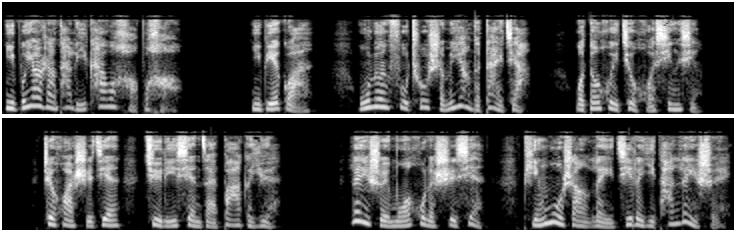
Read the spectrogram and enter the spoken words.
你不要让他离开我好不好？你别管，无论付出什么样的代价，我都会救活星星。这话时间距离现在八个月，泪水模糊了视线，屏幕上累积了一滩泪水。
